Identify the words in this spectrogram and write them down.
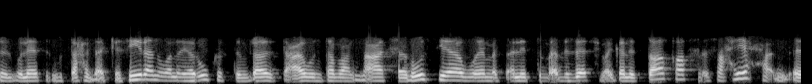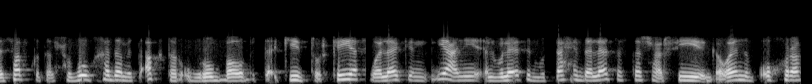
للولايات المتحدة كثيرا ولا يروق استمرار التعاون طبعا مع روسيا ومسألة بالذات في مجال الطاقة. صحيح صفقة الحبوب خدمت أكثر أوروبا وبالتأكيد تركيا ولكن يعني الولايات المتحدة لا تستشعر في جوانب أخرى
